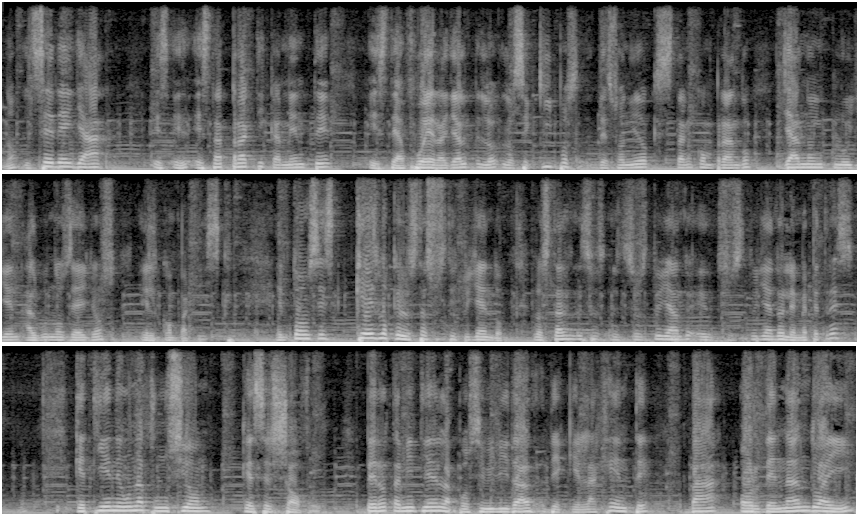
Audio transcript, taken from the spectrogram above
¿no? El CD ya es- es- está prácticamente este, afuera, ya lo- los equipos de sonido que se están comprando ya no incluyen, algunos de ellos, el compact disc. Entonces, ¿qué es lo que lo está sustituyendo? Lo está sus- sustituyendo, eh, sustituyendo el MP3, ¿no? que tiene una función que es el shuffle, pero también tiene la posibilidad de que la gente va ordenando ahí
